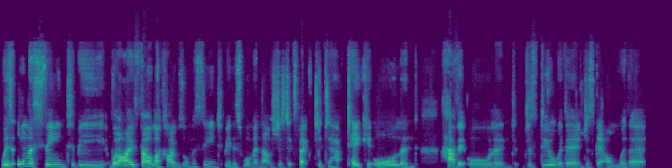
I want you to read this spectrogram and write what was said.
was almost seen to be. Well, I felt like I was almost seen to be this woman that was just expected to ha- take it all and have it all and just deal with it and just get on with it.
